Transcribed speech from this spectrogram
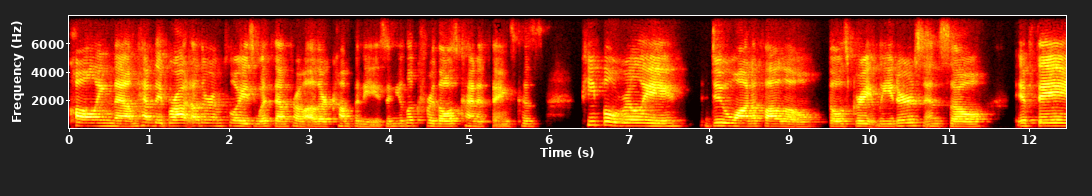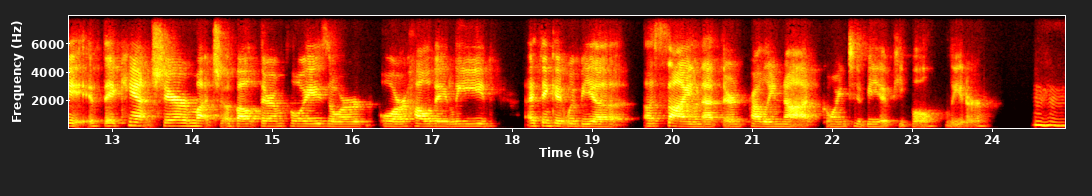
calling them? Have they brought other employees with them from other companies? And you look for those kind of things because people really do want to follow those great leaders. And so if they if they can't share much about their employees or or how they lead i think it would be a a sign that they're probably not going to be a people leader. Mm-hmm.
